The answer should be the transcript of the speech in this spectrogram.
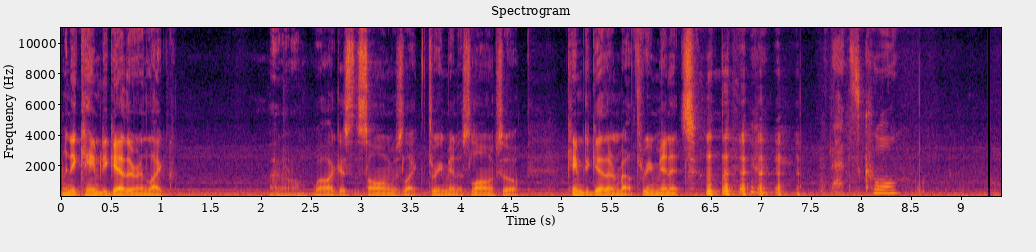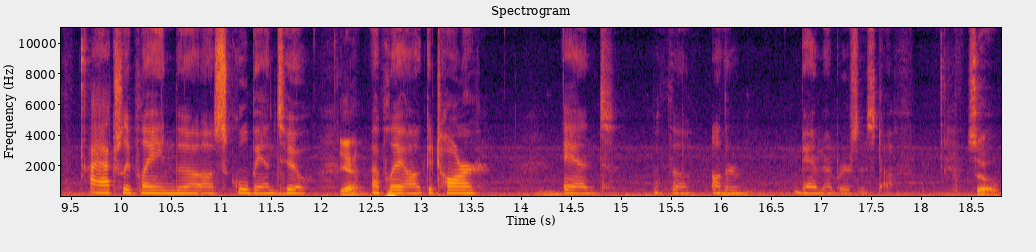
and it came together in like. Well, I guess the song was like three minutes long, so came together in about three minutes. That's cool. I actually play in the uh, school band too. yeah. I play uh, guitar and with the other band members and stuff. So,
